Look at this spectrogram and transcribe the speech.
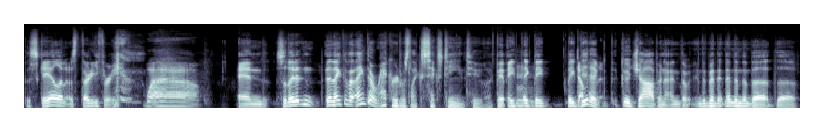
the scale, and it was thirty three. Wow. and so they didn't. I think, I think the record was like sixteen too. Like they they they, they, they did a Doubled good job, and and the, and then the, the the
